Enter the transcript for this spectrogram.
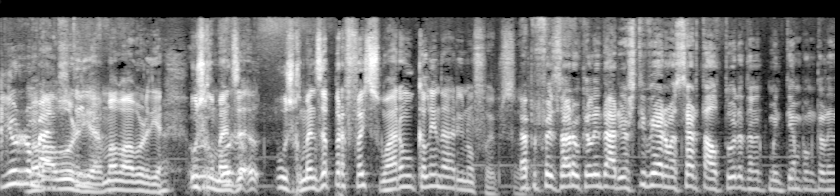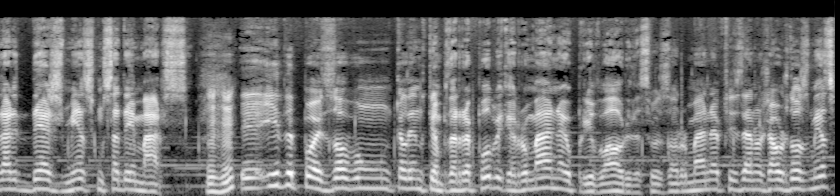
E os romanos. Uma balúrdia, tinham... uma balúrdia. Os romanos, os... os romanos aperfeiçoaram o calendário, não foi, professor? Aperfeiçoaram o calendário. Eles tiveram, a certa altura, durante muito tempo, um calendário de 10 meses, começando em março. Uhum. E, e, depois houve um calendário no tempo da República Romana, período áureo da civilização romana, fizeram já os 12 meses,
